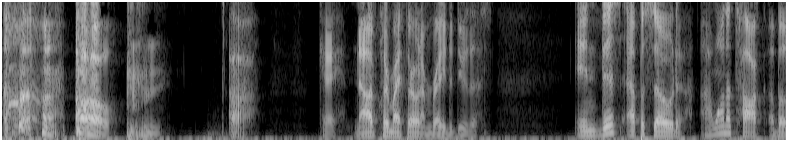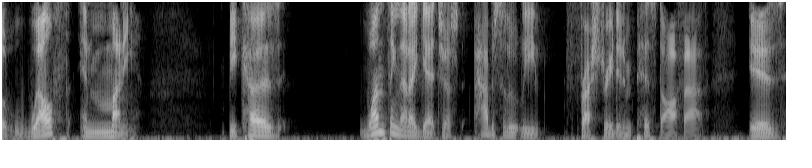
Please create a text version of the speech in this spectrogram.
oh, ah. okay. Now I've cleared my throat. I'm ready to do this. In this episode, I want to talk about wealth and money because one thing that I get just absolutely frustrated and pissed off at is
